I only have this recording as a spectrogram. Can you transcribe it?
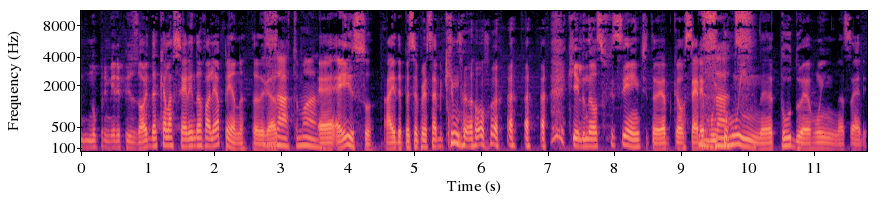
no primeiro episódio daquela série ainda valer a pena, tá ligado? Exato, mano. É, é isso. Aí depois você percebe que não. que ele não é o suficiente, tá ligado? Porque a série Exato. é muito ruim, né? Tudo é ruim na série.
